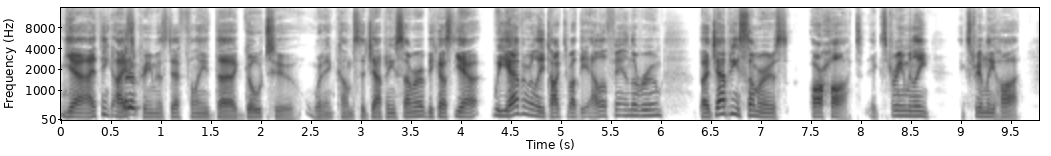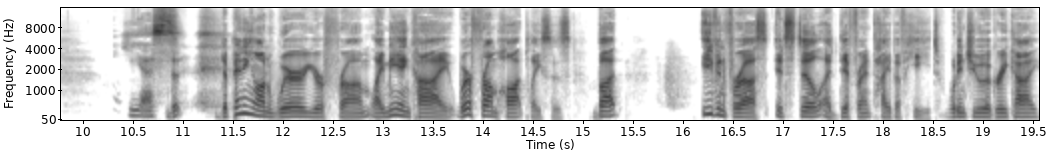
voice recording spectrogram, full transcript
Yeah, I think ice cream is definitely the go-to when it comes to Japanese summer because yeah, we haven't really talked about the elephant in the room, but Japanese summers are hot, extremely, extremely hot. Yes. The- Depending on where you're from, like me and Kai, we're from hot places, but even for us, it's still a different type of heat. Wouldn't you agree, Kai?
